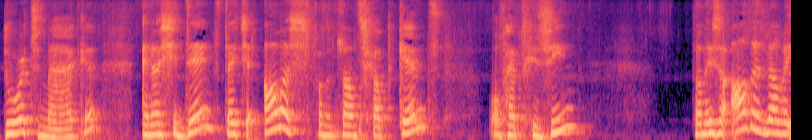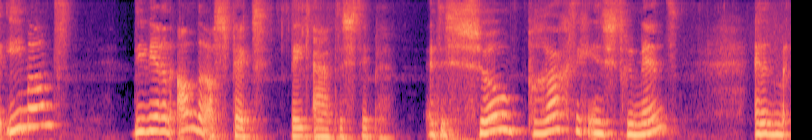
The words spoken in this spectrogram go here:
door te maken. En als je denkt dat je alles van het landschap kent of hebt gezien, dan is er altijd wel weer iemand die weer een ander aspect weet aan te stippen. Het is zo'n prachtig instrument. En het,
